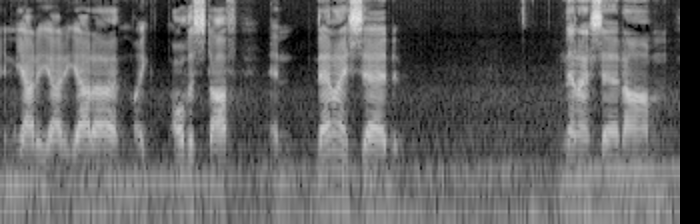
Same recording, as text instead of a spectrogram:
and yada yada yada, and like all this stuff." And then I said then I said, um,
